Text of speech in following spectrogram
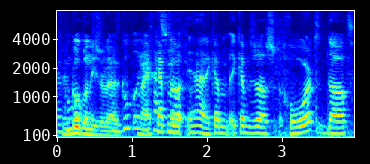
Ik vind Google, niet zo leuk. Google maar ik heb, me, ja, ik, heb, ik heb dus wel eens gehoord dat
